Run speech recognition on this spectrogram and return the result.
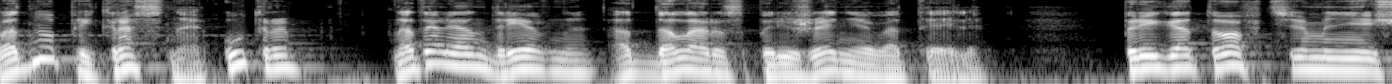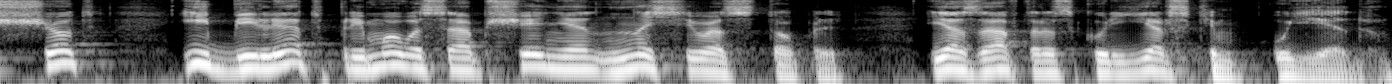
В одно прекрасное утро Наталья Андреевна отдала распоряжение в отеле. «Приготовьте мне счет и билет прямого сообщения на Севастополь. Я завтра с курьерским уеду».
